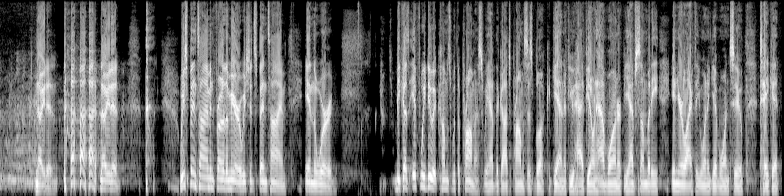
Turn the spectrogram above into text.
no, you didn't. no, you didn't we spend time in front of the mirror, we should spend time in the Word. Because if we do, it comes with a promise. We have the God's Promises book. Again, if you have, if you don't have one, or if you have somebody in your life that you want to give one to, take it.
